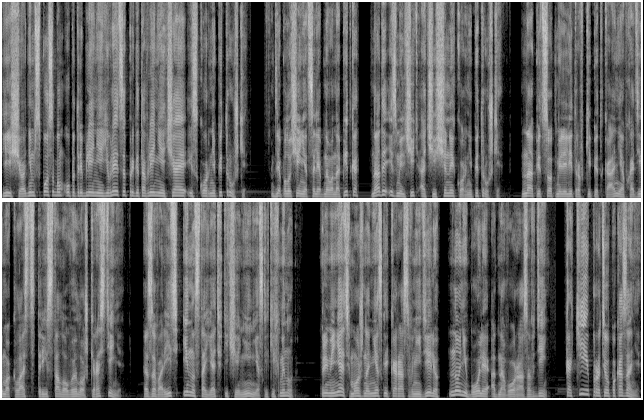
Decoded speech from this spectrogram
Еще одним способом употребления является приготовление чая из корня петрушки. Для получения целебного напитка надо измельчить очищенные корни петрушки. На 500 мл кипятка необходимо класть 3 столовые ложки растения. Заварить и настоять в течение нескольких минут. Применять можно несколько раз в неделю, но не более одного раза в день. Какие противопоказания?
